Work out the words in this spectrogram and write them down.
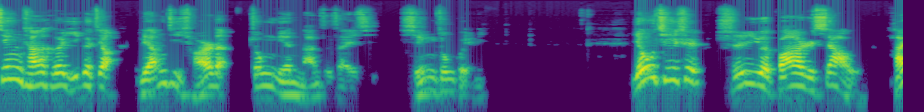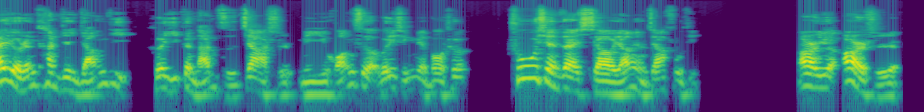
经常和一个叫梁继全的中年男子在一起，行踪诡秘。尤其是十一月八日下午，还有人看见杨毅和一个男子驾驶米黄色微型面包车出现在小杨杨家附近。二月二十日，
